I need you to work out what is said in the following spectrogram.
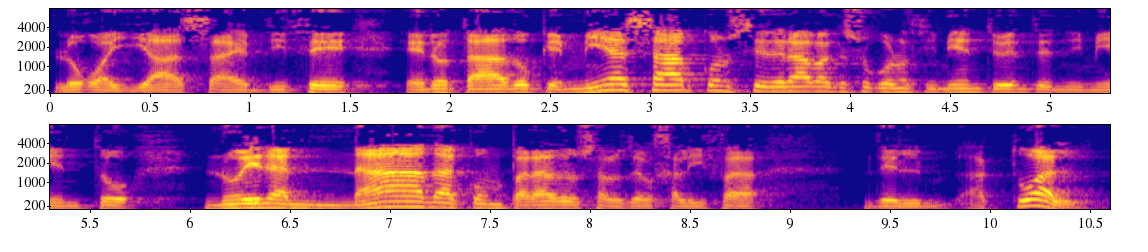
Luego Ayaz Sahib dice, he notado que Mia Sahib consideraba que su conocimiento y entendimiento no eran nada comparados a los del Jalifa del actual.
